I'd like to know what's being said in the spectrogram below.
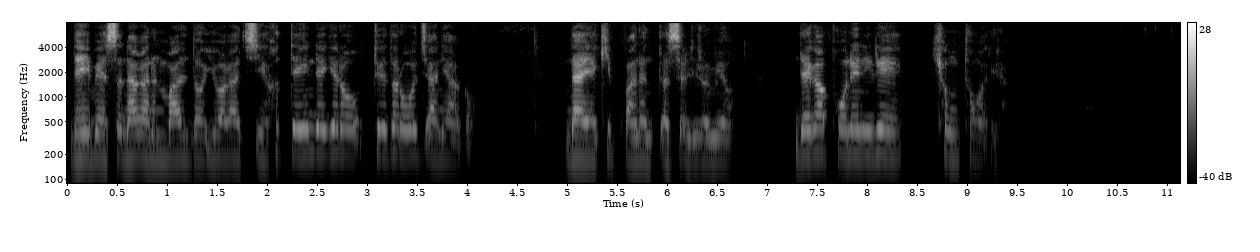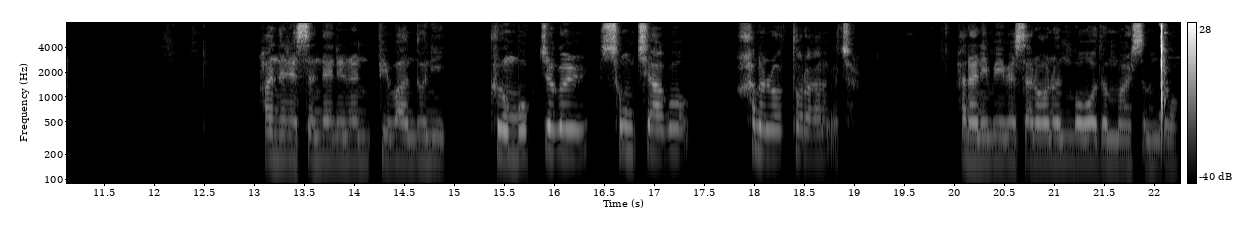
내 입에서 나가는 말도 이와 같이 헛되이 내게로 되돌아오지 아니하고 나의 기뻐하는 뜻을 이루며 내가 보낸 일에 형통하리라. 하늘에서 내리는 비와 눈이 그 목적을 성취하고 하늘로 돌아가는 것처럼 하나님 입에서 나오는 모든 말씀도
